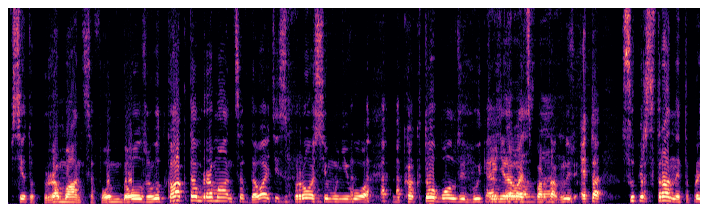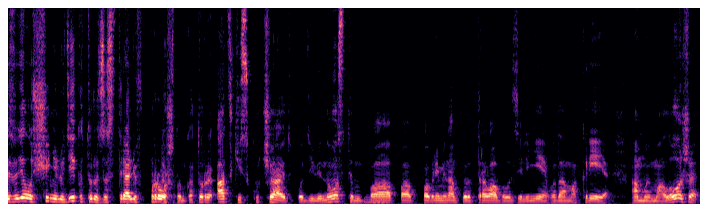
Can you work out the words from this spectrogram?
все то Романцев, он должен, вот как там Романцев, давайте спросим у него, как кто будет, будет тренировать Спартак. Ну, это супер странно, это производило ощущение людей, которые застряли в прошлом, которые адски скучают по 90-м, угу. по, по, по временам, когда трава была зеленее, вода мокрее, а мы моложе,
